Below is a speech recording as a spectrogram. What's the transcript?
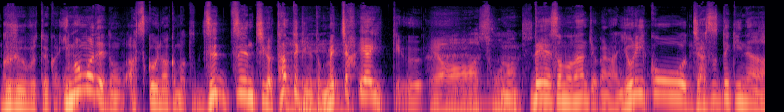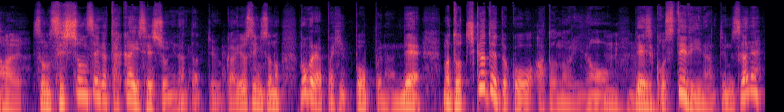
グルーブというか今までの「あそこの悪魔」と全然違う。端的に言うとめっちゃ速いっていう。いやそうなんです、ね、でそのなんていうかなよりこうジャズ的な、はい、そのセッション性が高いセッションになったっていうか要するにその僕らやっぱヒップホップなんで、まあ、どっちかというとこう後乗りの、うんうん、でこうステディなんていうんですかね。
